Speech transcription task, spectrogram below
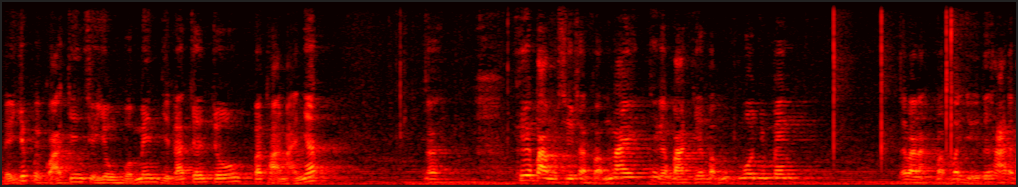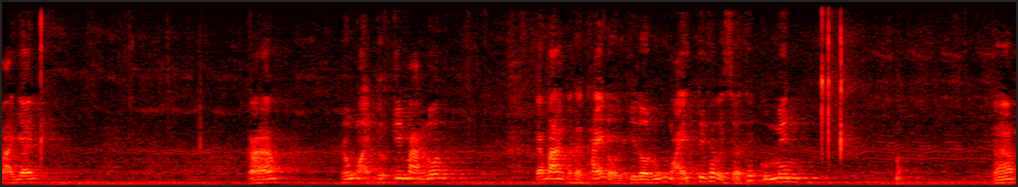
để giúp cái quá trình sử dụng của mình diễn ra trơn tru và thoải mái nhất. Đây. Khi các bạn một siêu sản phẩm này thì các bạn chỉ bấm nút mua như mình. Các bạn ạ, bấm vào giữ từ 2 đến 3 giây. Có không? Rung ngoại cực kỳ mạnh luôn. Các bạn có thể thay đổi chế độ rung ngoại tùy theo cái sở thích của mình. Được không?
